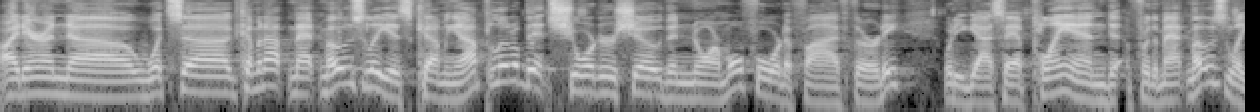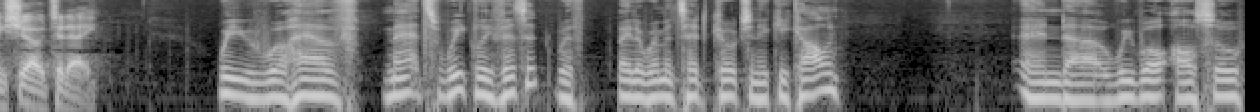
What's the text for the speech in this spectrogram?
All right, Aaron, uh, what's uh, coming up? Matt Mosley is coming up. A little bit shorter show than normal, 4 to 5.30. What do you guys have planned for the Matt Mosley show today? We will have Matt's weekly visit with Baylor women's head coach Nicki Collen. And uh, we will also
